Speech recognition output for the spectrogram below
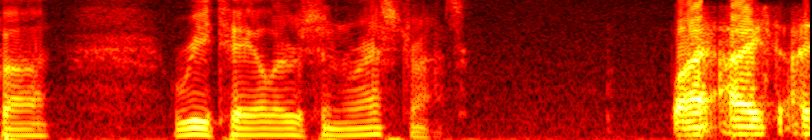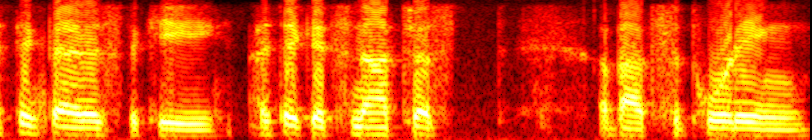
uh, retailers and restaurants. Well, I, I think that is the key. I think it's not just about supporting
